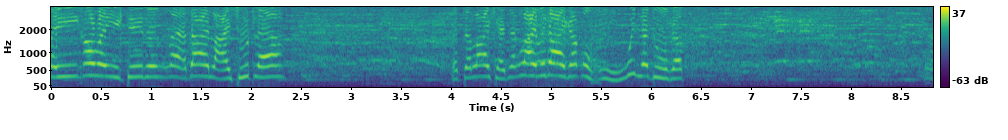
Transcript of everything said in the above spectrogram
ตีเข้าไปอีกทีหนึ่งแหม่ได้หลายชุดแล้ว แต่จะไล่แขนยังไล่ไม่ได้ครับโอ้โหแล้วดูครับแม่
